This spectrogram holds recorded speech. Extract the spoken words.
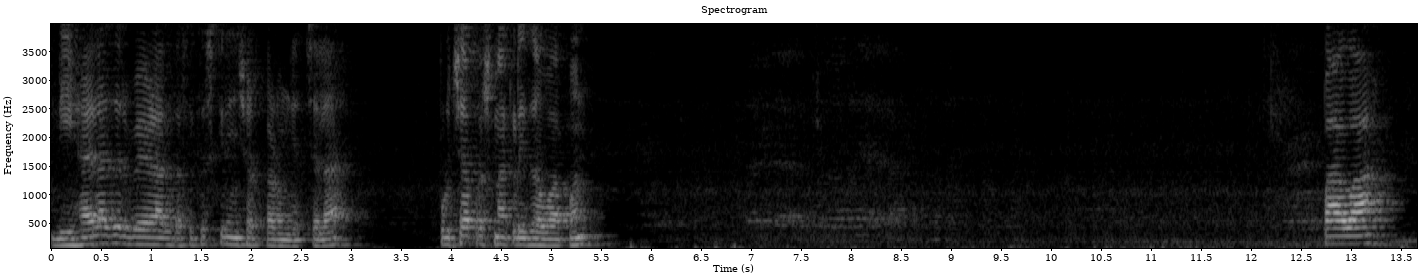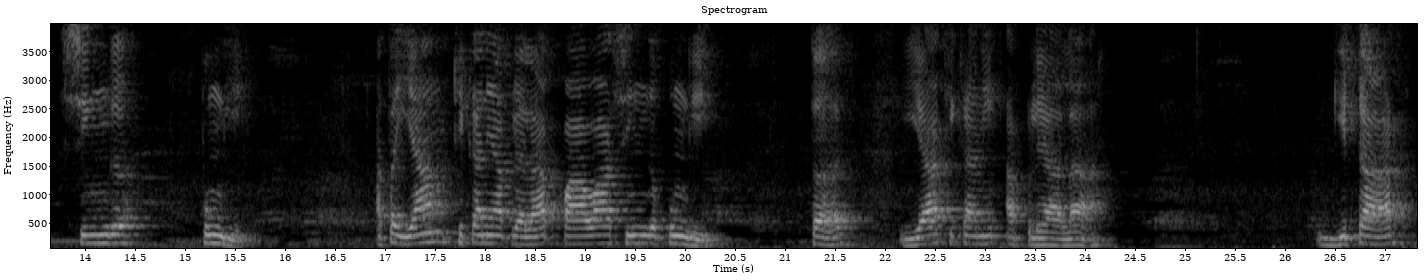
लिहायला जर वेळ लागत असेल तर स्क्रीनशॉट काढून घेत चला. पुढच्या प्रश्नाकडे जाऊ आपण. पावा शिंग पुंगी. आता या ठिकाणी आपल्याला पावा शिंग पुंगी. तर या ठिकाणी आपल्याला गिटार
